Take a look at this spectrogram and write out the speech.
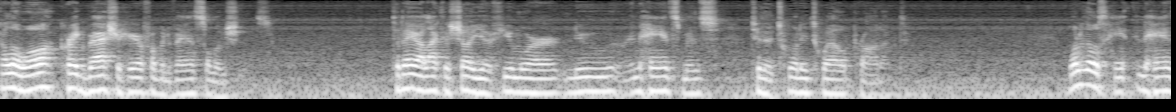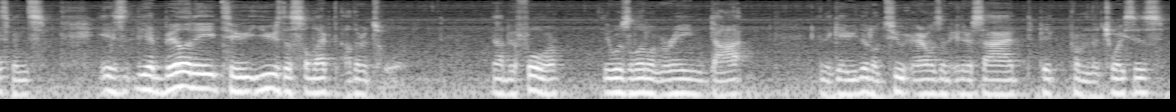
Hello all, Craig Bashor here from Advanced Solutions. Today I'd like to show you a few more new enhancements to the 2012 product. One of those enhancements is the ability to use the select other tool. Now before it was a little green dot and it gave you little two arrows on either side to pick from the choices.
